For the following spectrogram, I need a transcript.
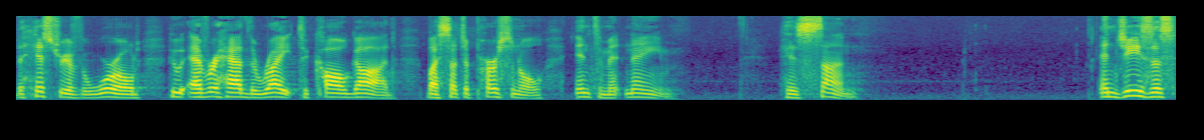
the history of the world who ever had the right to call God by such a personal, intimate name his Son. And Jesus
